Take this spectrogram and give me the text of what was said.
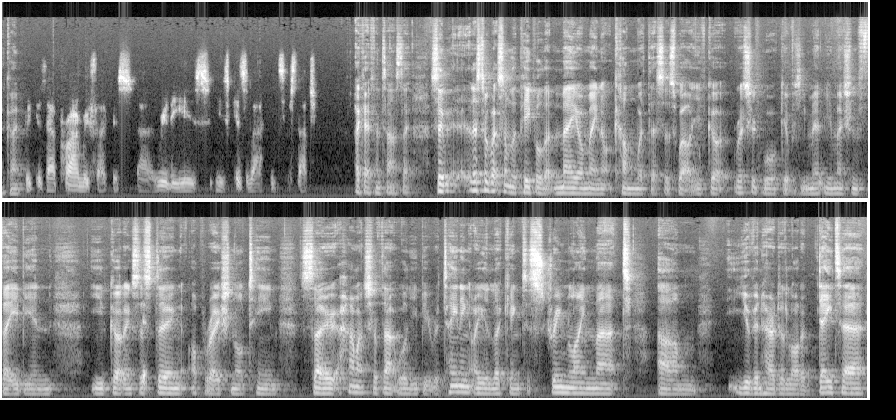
Okay. Because our primary focus uh, really is is Kizevak and Sastavci. Okay, fantastic. So let's talk about some of the people that may or may not come with this as well. You've got Richard Warke, you mentioned Fabian. You've got an existing yep. operational team. So how much of that will you be retaining? Are you looking to streamline that? Um, you've inherited a lot of data.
